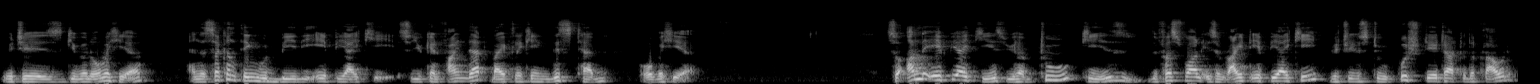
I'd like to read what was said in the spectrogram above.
which is given over here. And the second thing would be the API key. So you can find that by clicking this tab over here. So under API keys, you have two keys. The first one is a write API key, which is to push data to the cloud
